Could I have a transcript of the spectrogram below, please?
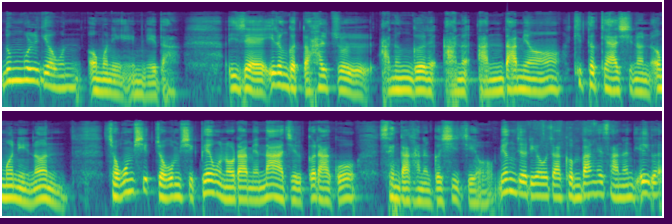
눈물겨운 어머니입니다. 이제 이런 것도 할 줄 아는 거 안, 안다며 기특해 하시는 어머니는 조금씩 조금씩 배워놓으라면 나아질 거라고 생각하는 것이지요. 명절이 오자 근방에 사는 일가,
